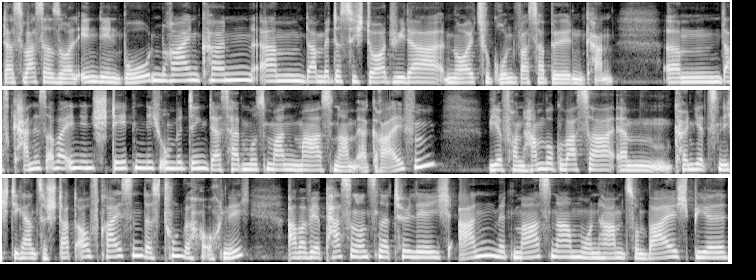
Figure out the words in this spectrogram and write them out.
Das Wasser soll in den Boden rein können, ähm, damit es sich dort wieder neu zu Grundwasser bilden kann. Ähm, das kann es aber in den Städten nicht unbedingt. Deshalb muss man Maßnahmen ergreifen. Wir von Hamburg Wasser ähm, können jetzt nicht die ganze Stadt aufreißen, das tun wir auch nicht. Aber wir passen uns natürlich an mit Maßnahmen und haben zum Beispiel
